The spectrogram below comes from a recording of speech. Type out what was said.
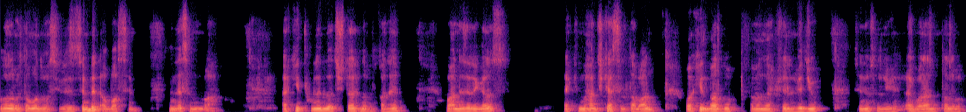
والله بس ماضي وسيم سمبل أو باص سمبل من أسهل من بعض. أكيد كلنا دلوقتي اشتركنا في القناة وعلى زر الجرس أكيد محدش كسل طبعا وأكيد برضو عملنا في الفيديو عشان يوصل لأكبر عدد الطلبة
